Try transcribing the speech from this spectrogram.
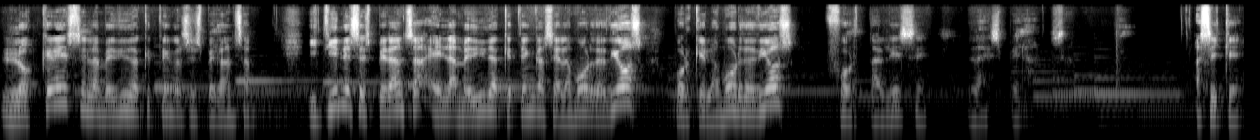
Lo crees en la medida que tengas esperanza. Y tienes esperanza en la medida que tengas el amor de Dios, porque el amor de Dios fortalece la esperanza. Así que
